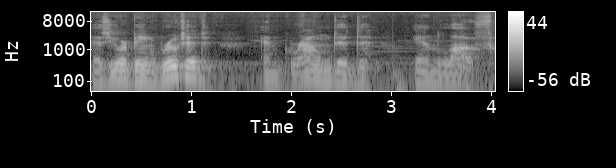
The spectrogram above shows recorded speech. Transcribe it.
as you are being rooted and grounded in love.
